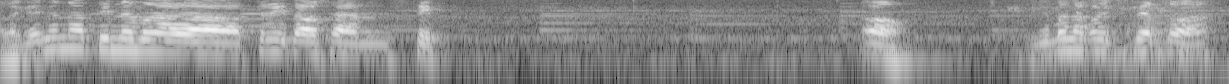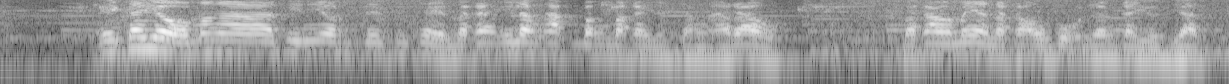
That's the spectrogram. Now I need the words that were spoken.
Alagay na natin ng mga 3,000 step. Oh, hindi man ako eksperto ha. Eh kayo, mga senior citizen, naka ilang hakbang ba kayo isang araw? Baka mamaya nakaupo lang kayo diyan.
